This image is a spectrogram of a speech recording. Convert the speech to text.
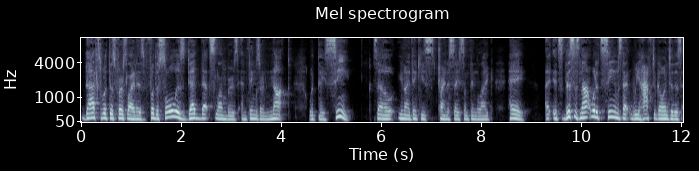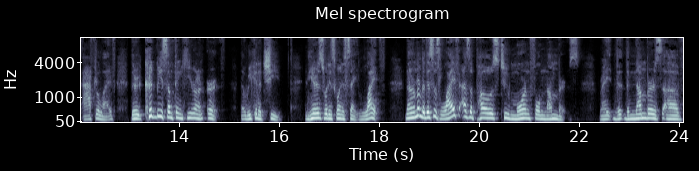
that's what this first line is. For the soul is dead that slumbers, and things are not what they seem. So, you know, I think he's trying to say something like, hey, uh, it's this is not what it seems that we have to go into this afterlife. There could be something here on earth that we can achieve. And here's what he's going to say life. Now, remember, this is life as opposed to mournful numbers, right? The, the numbers of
